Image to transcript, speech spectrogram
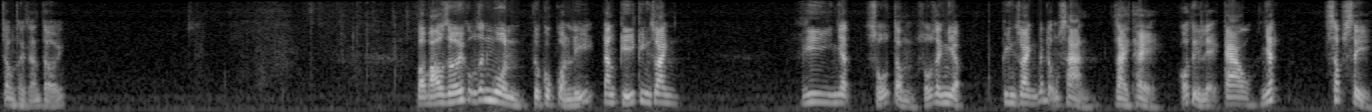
trong thời gian tới. Và báo giới cũng dẫn nguồn từ Cục Quản lý Đăng ký Kinh doanh ghi nhận số tổng số doanh nghiệp kinh doanh bất động sản giải thể có tỷ lệ cao nhất, sấp xỉ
